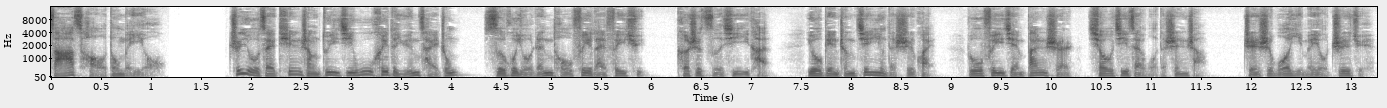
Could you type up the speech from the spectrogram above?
杂草都没有，只有在天上堆积乌黑的云彩中，似乎有人头飞来飞去。可是仔细一看，又变成坚硬的石块，如飞剑般似儿敲击在我的身上。只是我已没有知觉。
